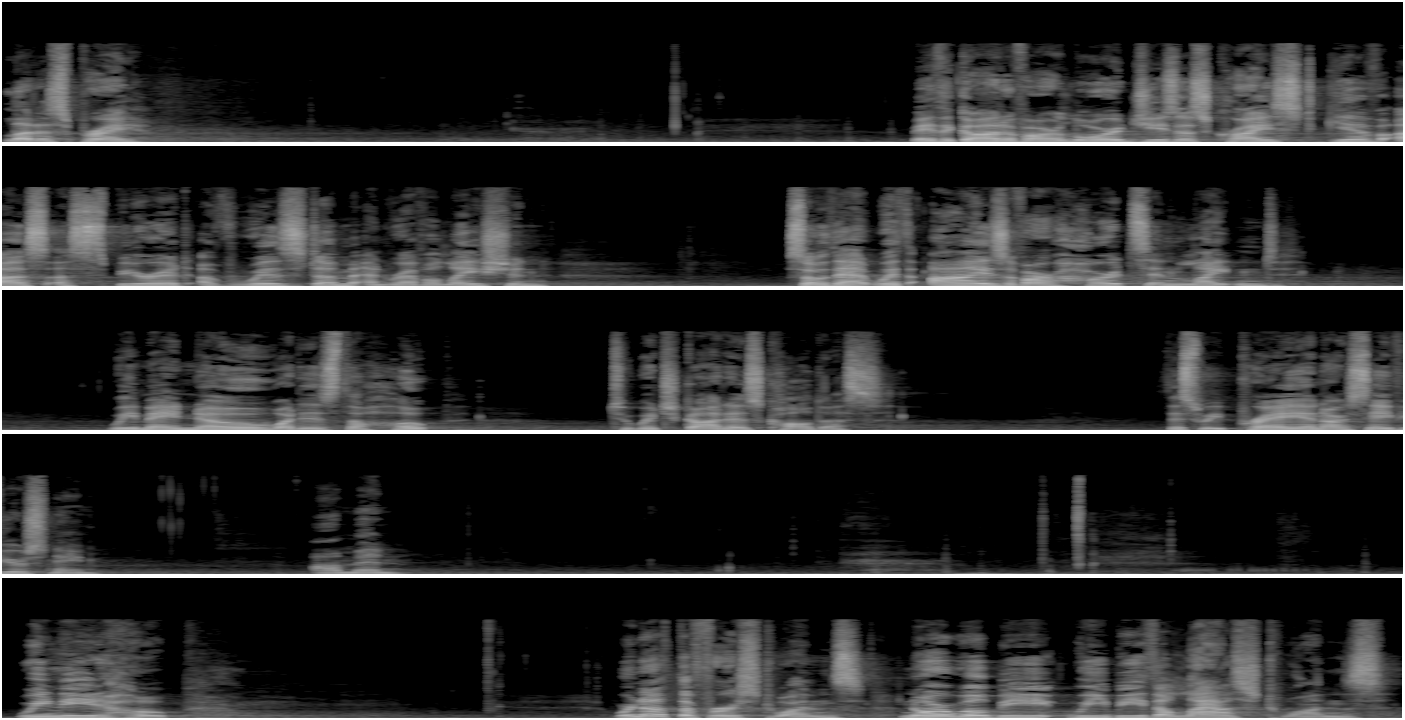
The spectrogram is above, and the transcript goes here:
Let us pray. May the God of our Lord Jesus Christ give us a spirit of wisdom and revelation, so that with eyes of our hearts enlightened, we may know what is the hope to which God has called us. This we pray in our Savior's name. Amen. We need hope. We're not the first ones, nor will be, we be the last ones,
